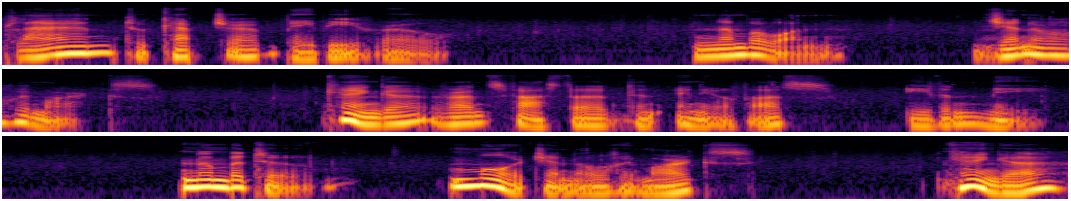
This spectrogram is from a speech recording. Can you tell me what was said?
Plan to capture Baby Roo. Number one. General remarks. Kanga runs faster than any of us, even me. Number two. More general remarks. Kanga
